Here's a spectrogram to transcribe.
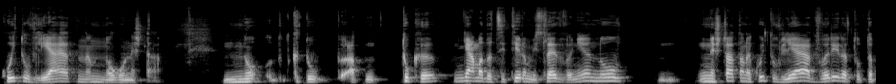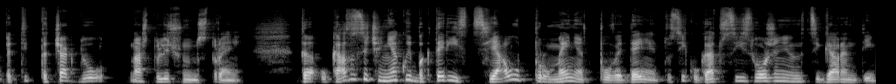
които влияят на много неща. Но като тук няма да цитирам изследвания, но нещата, на които влияят, варират от апетита чак до нашето лично настроение. Та, оказва се, че някои бактерии изцяло променят поведението си, когато са изложени на цигарен дим.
